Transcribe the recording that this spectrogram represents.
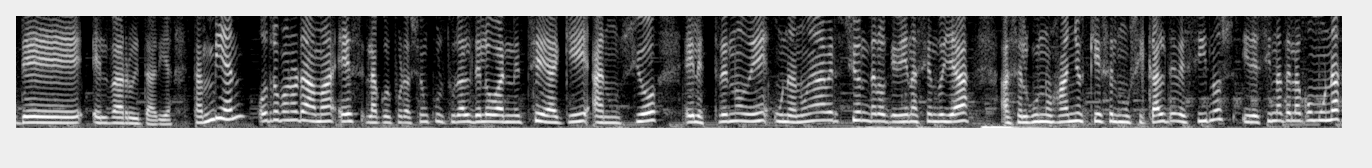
de el barrio Italia. También otro panorama es la Corporación Cultural de Lo Barnechea que anunció el estreno de una nueva versión de lo que viene haciendo ya hace algunos años que es el musical de vecinos y vecinas de la comuna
